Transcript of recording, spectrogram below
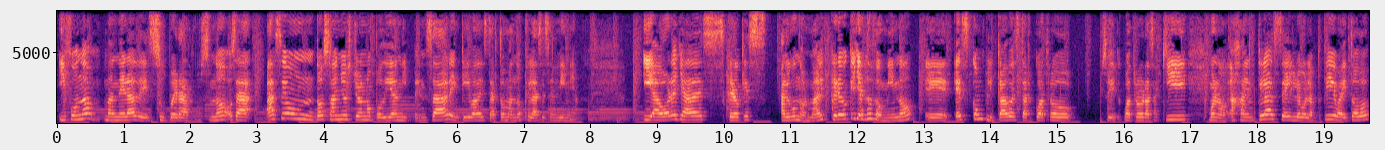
y fue una manera de superarnos, ¿no? O sea, hace un dos años yo no podía ni pensar en que iba a estar tomando clases en línea. Y ahora ya es, creo que es algo normal, creo que ya lo domino. Eh, es complicado estar cuatro cuatro horas aquí, bueno, ajá, en clase y luego la optativa y todo,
